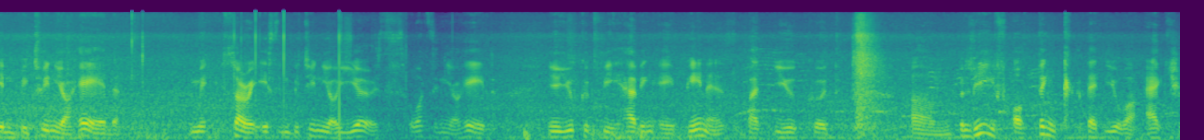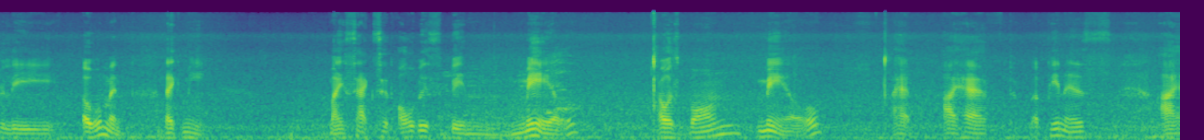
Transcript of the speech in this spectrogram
in between your head sorry it's in between your ears. What's in your head? You, you could be having a penis but you could um, believe or think that you are actually a woman like me. My sex had always been male. I was born male. I had I have a penis. I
